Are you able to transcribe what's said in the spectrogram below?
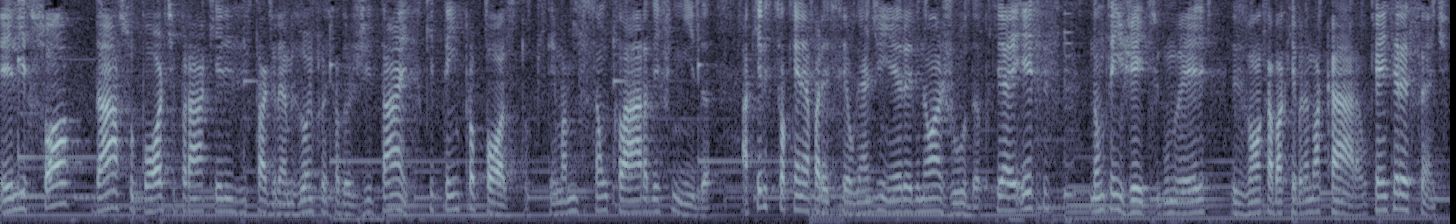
ele só dá suporte para aqueles Instagrams ou influenciadores digitais que têm propósito, que têm uma missão clara definida. Aqueles que só querem aparecer ou ganhar dinheiro, ele não ajuda, porque esses não tem jeito, segundo ele, eles vão acabar quebrando a cara, o que é interessante.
